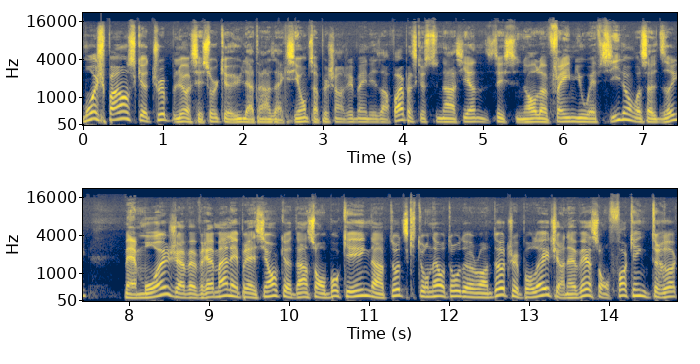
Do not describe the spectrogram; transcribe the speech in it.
Moi, je pense que Trip, là, c'est sûr qu'il y a eu la transaction, puis ça peut changer bien les affaires parce que c'est une ancienne, c'est c'est une Hall of Fame UFC, là, on va se le dire. Mais moi, j'avais vraiment l'impression que dans son booking, dans tout ce qui tournait autour de Ronda, Triple H, en avait son fucking truck.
